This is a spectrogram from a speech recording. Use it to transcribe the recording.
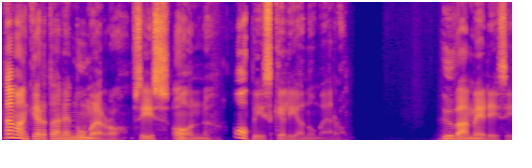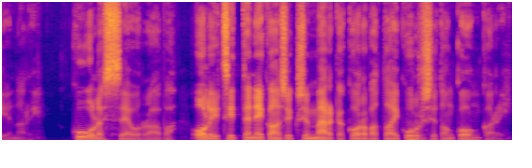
tämänkertainen numero siis on opiskelijanumero. Hyvä medisiinari, kuule seuraava, olit sitten ekan syksyn märkäkorva tai kurssiton konkari.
